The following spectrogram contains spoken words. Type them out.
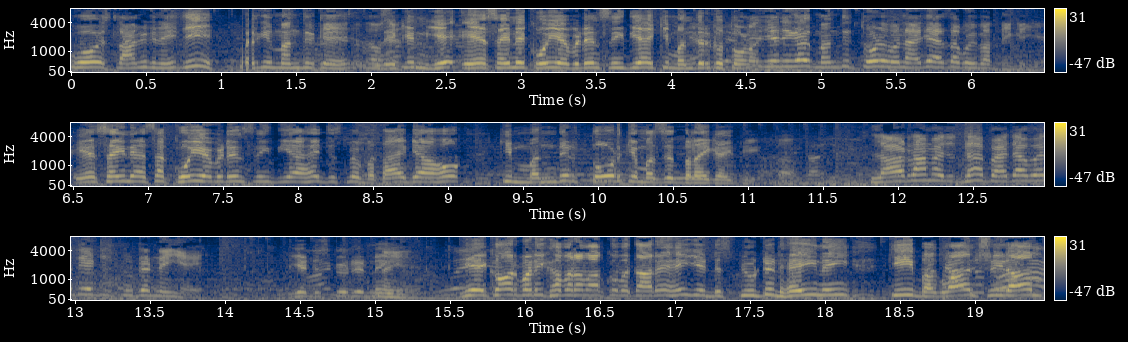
वो इस्लामिक नहीं थी बल्कि मंदिर के लेकिन ये एएसआई ने कोई एविडेंस नहीं दिया है कि मंदिर को तोड़ा ये नहीं कहा मंदिर तोड़ बनाया गया ऐसा कोई बात नहीं कही है। एएसआई ने ऐसा कोई एविडेंस नहीं दिया है जिसमें बताया गया हो कि मंदिर तोड़ के मस्जिद बनाई गई थी। लाडरा में अयोध्या पैदा हुए थे डिस्प्यूटेड नहीं है। ये डिस्प्यूटेड नहीं है। ये एक और बड़ी खबर हम आपको बता रहे हैं ये डिस्प्यूटेड है ही नहीं कि भगवान श्री राम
